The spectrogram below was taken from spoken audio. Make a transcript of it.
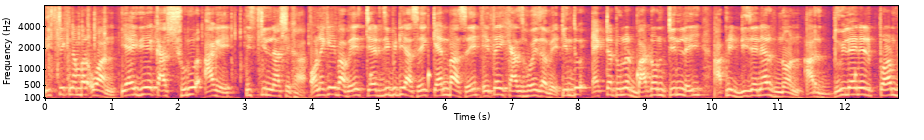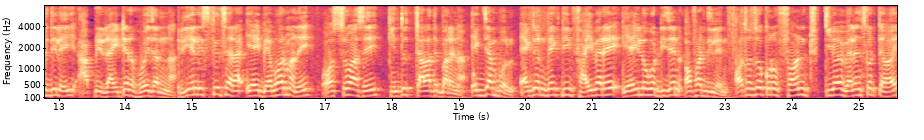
মিস্টেক নাম্বার ওয়ান। এআই দিয়ে কাজ শুরুর আগে স্কিল না শেখা। অনেকেই ভাবে চ্যাট জিপিটি আছে, ক্যানভা আছে, এতেই কাজ হয়ে যাবে। কিন্তু একটা টুলের বাটন চিনলেই আপনি ডিজাইনার নন। আর দুই লাইনের প্রম্পট দিলেই আপনি রাইটার হয়ে যান না। রিয়েল স্কিল ছাড়া এআই ব্যবহার মানে অস্ত্র আছে, কিন্তু চালাতে পারে না। এক্সাম্পল একজন ব্যক্তি ফাইবারে এআই লোগো ডিজাইন অফার দিলেন। অথচ কোনো ফ্রন্ট কীভাবে ব্যালেন্স করতে হয়,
